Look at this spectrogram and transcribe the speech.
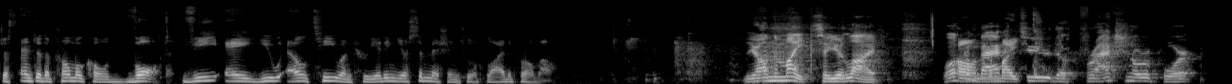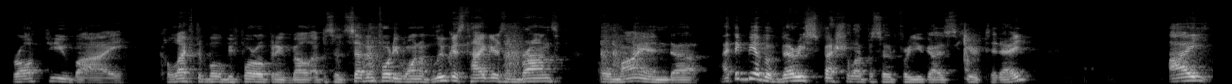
Just enter the promo code VAULT, V A U L T, when creating your submission to apply the promo. You're on the mic, so you're live. Welcome On back mic. to the fractional report brought to you by Collectible Before Opening Bell, episode 741 of Lucas Tigers and Bronze. Oh my, and uh, I think we have a very special episode for you guys here today. I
